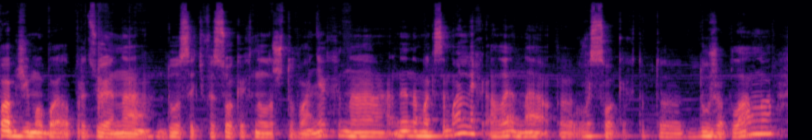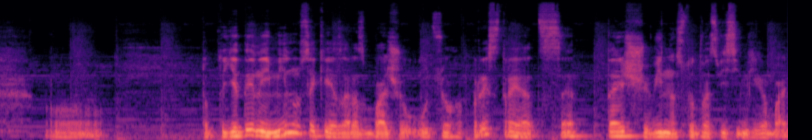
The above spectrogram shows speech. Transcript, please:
PUBG Mobile працює на досить високих налаштуваннях, на, не на максимальних, але на е, високих. Тобто дуже плавно. Тобто єдиний мінус, який я зараз бачу у цього пристроя, це те, що він на 128 ГБ.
